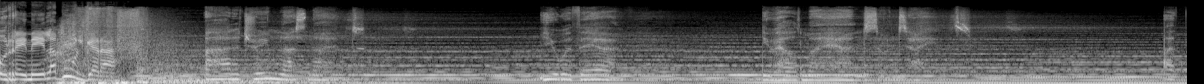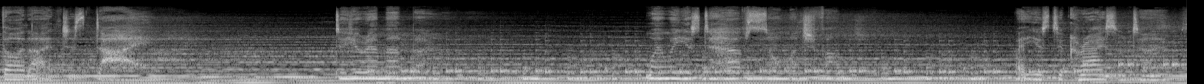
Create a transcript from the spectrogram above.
con René la Bulgara. I had a dream last night. You were there. You held my hand so tight. I thought I'd just die. Do you remember? When we used to have so much fun. I used to cry sometimes.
